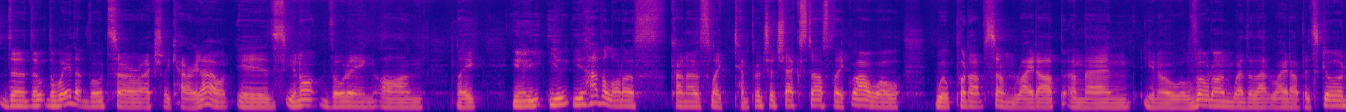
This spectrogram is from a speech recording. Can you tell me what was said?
the, the the way that votes are actually carried out is you're not voting on like you know you you have a lot of kind of like temperature check stuff like oh well we'll put up some write up and then you know we'll vote on whether that write up is good.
